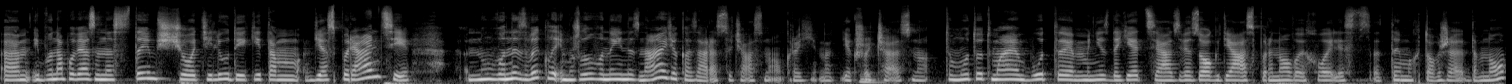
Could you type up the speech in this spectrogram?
ем, і вона пов'язана з тим, що ті люди, які там діаспорянці. Ну, вони звикли, і можливо вони і не знають, яка зараз сучасна Україна, якщо mm. чесно. Тому тут має бути, мені здається, зв'язок діаспори нової хвилі з тими, хто вже давно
